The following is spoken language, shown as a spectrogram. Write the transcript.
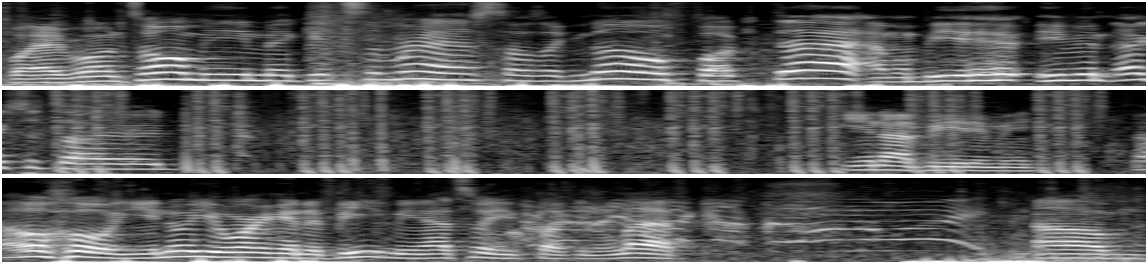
But everyone told me, man, get some rest. I was like, no, fuck that. I'm to be even extra tired. You're not beating me. Oh, you know you weren't to beat me. That's why you fucking left. Um,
